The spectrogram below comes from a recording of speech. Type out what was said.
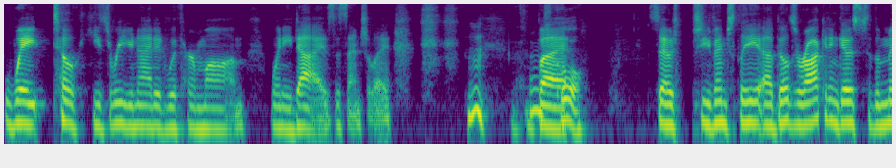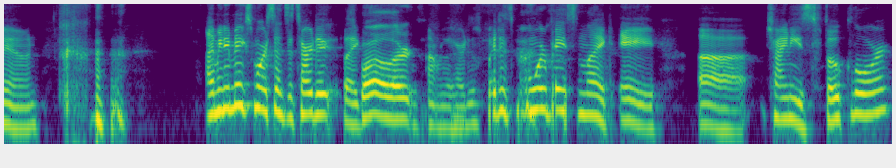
wait till he's reunited with her mom when he dies essentially Sounds But- cool. So she eventually uh, builds a rocket and goes to the moon i mean it makes more sense it's hard to like Spoiler. it's not really hard, but it's more based in like a uh Chinese folklore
